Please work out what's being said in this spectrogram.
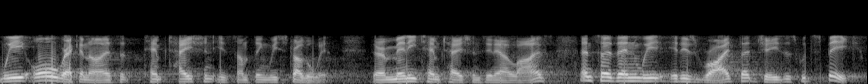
We all recognize that temptation is something we struggle with. There are many temptations in our lives, and so then we, it is right that Jesus would speak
